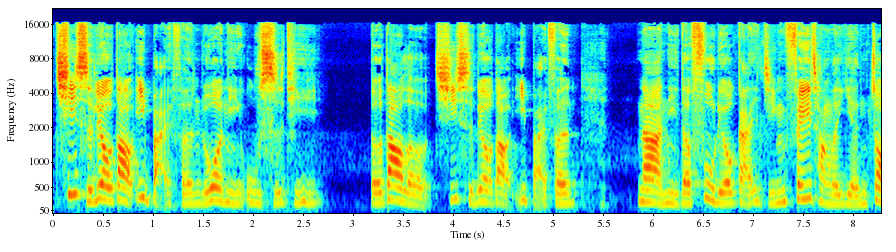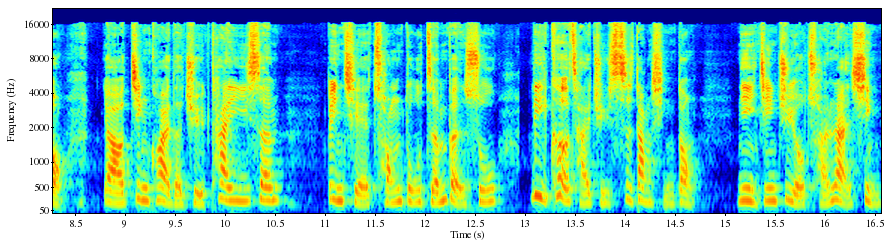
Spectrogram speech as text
七十六到一百分，如果你五十题得到了七十六到一百分，那你的副流感已经非常的严重，要尽快的去看医生，并且重读整本书，立刻采取适当行动。你已经具有传染性，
